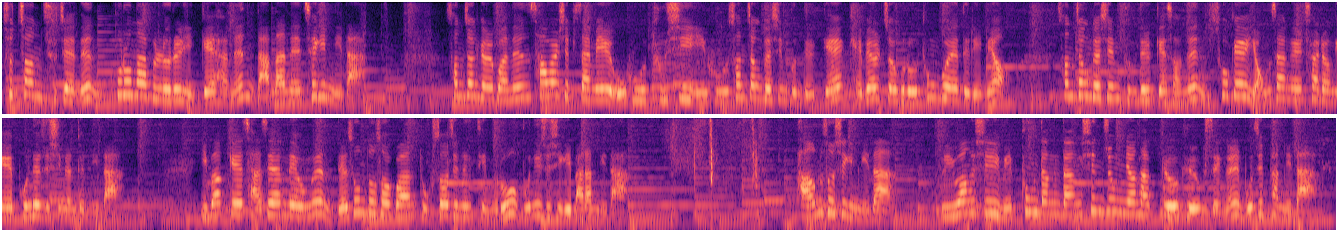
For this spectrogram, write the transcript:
추천 주제는 코로나 블루를 잊게 하는 나만의 책입니다. 선정 결과는 4월 13일 오후 2시 이후 선정되신 분들께 개별적으로 통보해드리며 선정되신 분들께서는 소개 영상을 촬영해 보내주시면 됩니다. 이 밖에 자세한 내용은 내손도서관 독서진흥팀으로 문의 주시기 바랍니다. 다음 소식입니다. 의왕시 위풍당당 신중년 학교 교육생을 모집합니다.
